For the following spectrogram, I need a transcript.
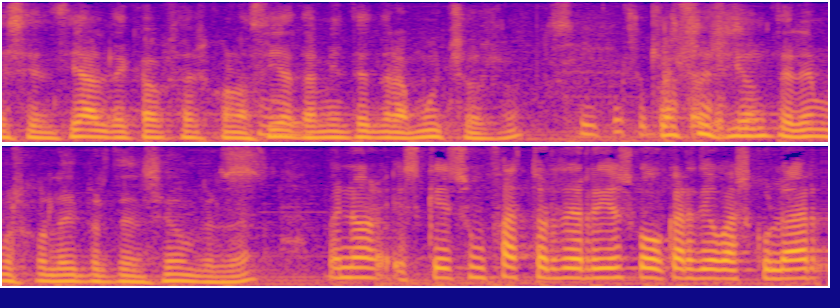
esencial de causa desconocida, también tendrá muchos. ¿no? Sí, por ¿Qué supuesto. que obsesión sí. tenemos con la hipertensión, verdad? Bueno, es que es un factor de riesgo cardiovascular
